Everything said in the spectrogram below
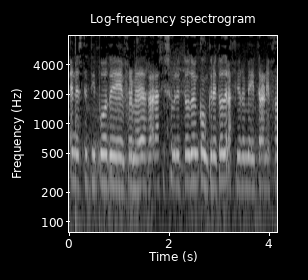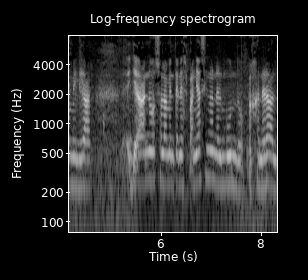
en este tipo de enfermedades raras y sobre todo en concreto de la fiebre mediterránea familiar? Ya no solamente en España, sino en el mundo en general,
